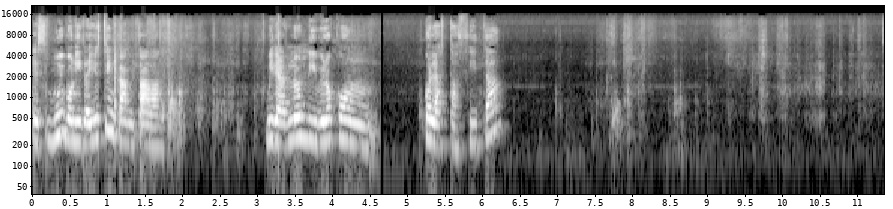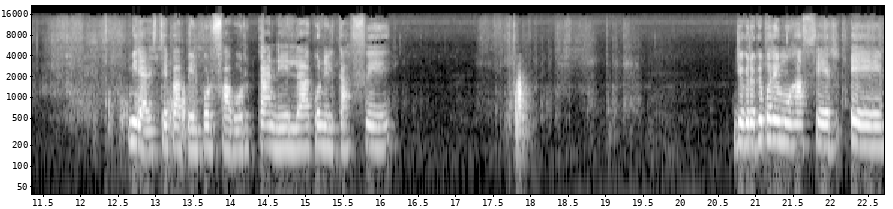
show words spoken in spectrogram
Es muy bonita. Yo estoy encantada. Mirar los libros con, con las tacitas. Mirar este papel, por favor. Canela con el café. Yo creo que podemos hacer eh,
